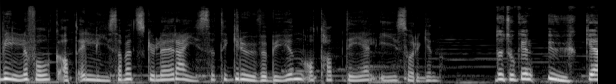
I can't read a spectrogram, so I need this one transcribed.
ville folk at Elisabeth skulle reise til gruvebyen og ta del i sorgen. Det tok en uke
